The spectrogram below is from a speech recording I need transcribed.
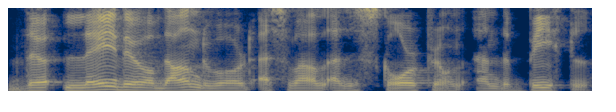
The lady of the underworld as well as the scorpion and the beetle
